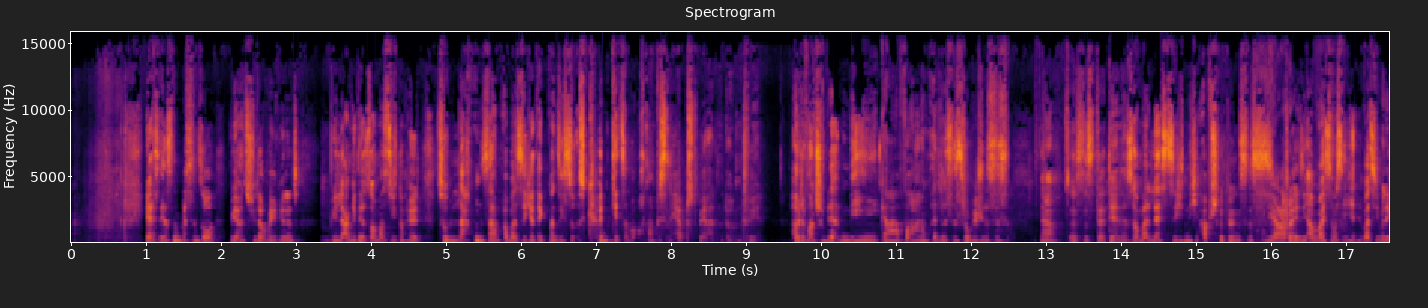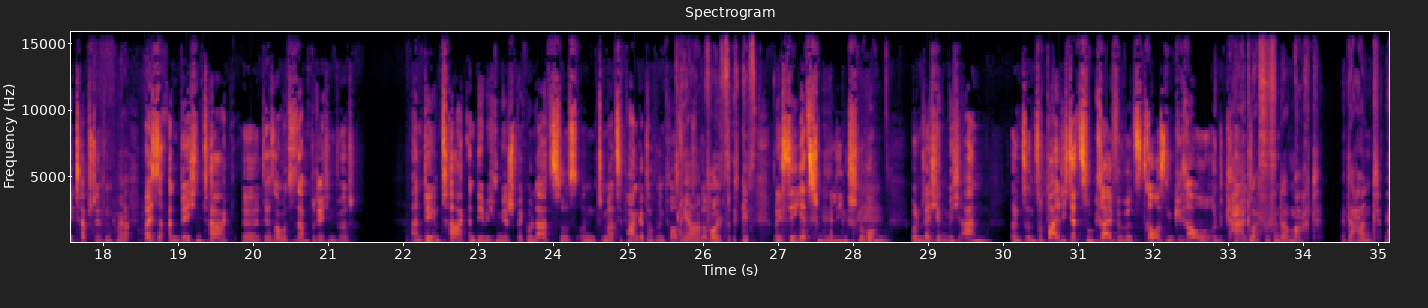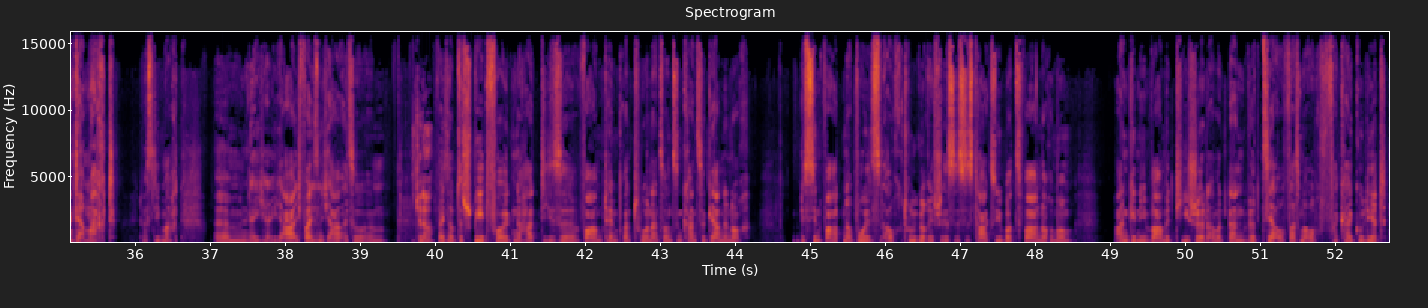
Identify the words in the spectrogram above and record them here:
Ja, es ist ein bisschen so, wir haben jetzt viel darüber geredet, wie lange der Sommer sich noch hält. So langsam, aber sicher denkt man sich so, es könnte jetzt aber auch mal ein bisschen Herbst werden irgendwie. Heute war es schon wieder mega warm. Also das ist wirklich, es ist, ja, es ist, der, der Sommer lässt sich nicht abschütteln. Es ist Ja. crazy. Aber weißt du, was ich, was ich überlegt habe, Steffen? Ja. Weißt du, an welchem Tag äh, der Sommer zusammenbrechen wird? An dem Tag, an dem ich mir Spekulatius und Marzipankartoffeln kaufe. Ja, voll. Es Und ich sehe jetzt schon, die liegen schon rum und lächeln mich an. Und, und sobald ich dazugreife, wird's draußen grau und ah, kalt. du hast es in der Macht, in der Hand, in der Macht. Du hast die Macht. Ähm, na, ja, ja, ich weiß nicht, ja, also ähm, genau. ich weiß nicht, ob das Spätfolgen hat, diese warmen Temperaturen. Ansonsten kannst du gerne noch ein bisschen warten, obwohl es auch trügerisch ist. Es ist tagsüber zwar noch immer angenehm warm mit T-Shirt, aber dann wird's ja auch, was man auch verkalkuliert,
